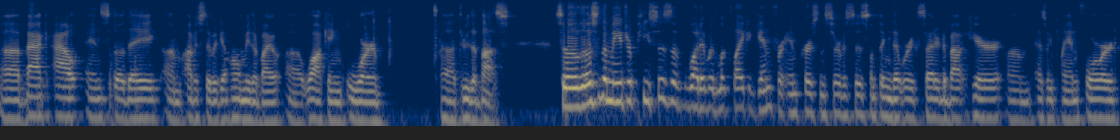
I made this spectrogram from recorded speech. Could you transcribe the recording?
uh, back out. And so they um, obviously would get home either by uh, walking or uh, through the bus. So those are the major pieces of what it would look like again for in-person services, something that we're excited about here um, as we plan forward.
